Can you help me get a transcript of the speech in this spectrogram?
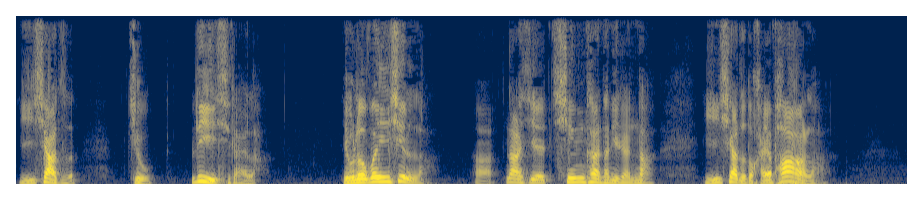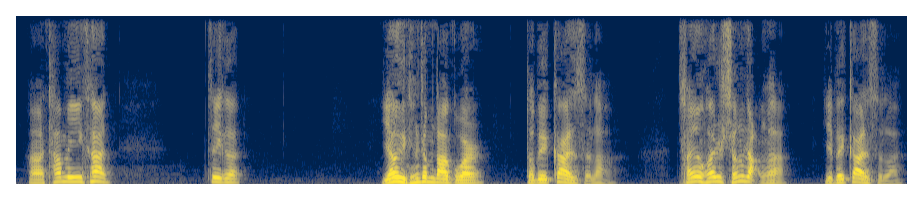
一下子。就立起来了，有了威信了啊！那些轻看他的人呐，一下子都害怕了啊！他们一看，这个杨雨婷这么大官都被干死了，常永怀是省长啊，也被干死了，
